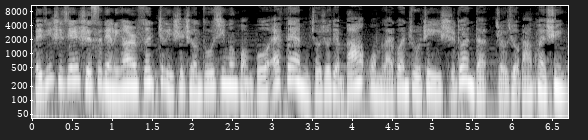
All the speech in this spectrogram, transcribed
北京时间十四点零二分，这里是成都新闻广播 FM 九九点八，我们来关注这一时段的九九八快讯。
